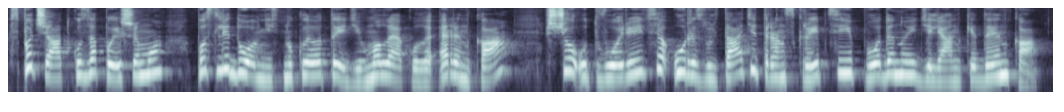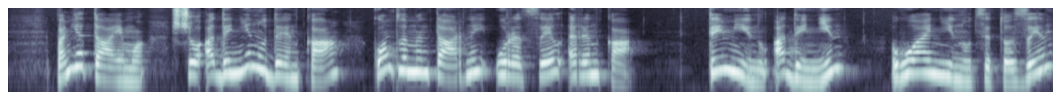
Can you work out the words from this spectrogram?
Спочатку запишемо послідовність нуклеотидів молекули РНК, що утворюється у результаті транскрипції поданої ділянки ДНК. Пам'ятаємо, що аденіну ДНК комплементарний урацил РНК, тиміну аденін, гуаніну цитозин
